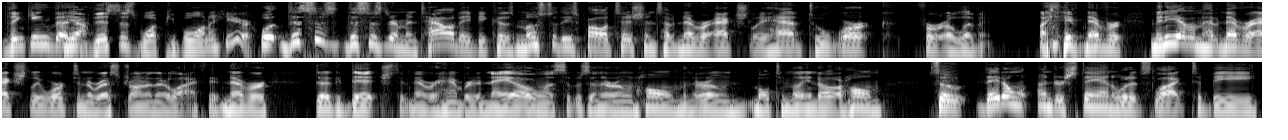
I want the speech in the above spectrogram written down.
thinking that Yeah. this is what people want to hear. Well, this is this is their mentality because most of these politicians have never actually had to work for a living. Like they've never, many of them have never actually worked in a restaurant in their life. They've never dug a ditch. They've never hammered a nail unless it was in their own home, in their own multi-million dollar home. So they don't understand what it's like to be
